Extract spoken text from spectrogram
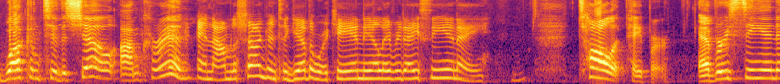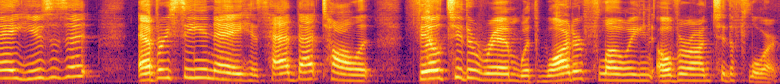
Welcome to the show. I'm Corinne. And I'm LaShondra, and together we're KNL Everyday CNA. Toilet paper. Every CNA uses it. Every CNA has had that toilet filled to the rim with water flowing over onto the floor.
